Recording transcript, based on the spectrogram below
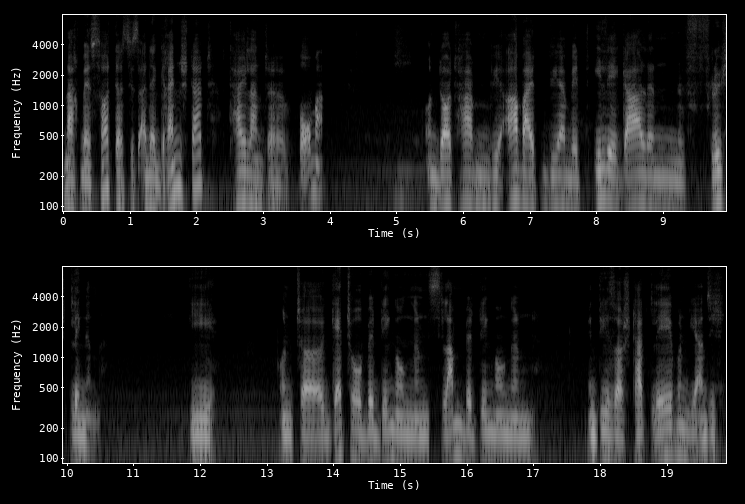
nach Mesot, das ist eine Grenzstadt, Thailand, äh, Burma. Und dort haben wir, arbeiten wir mit illegalen Flüchtlingen, die unter Ghetto-Bedingungen, Slum-Bedingungen in dieser Stadt leben, die an sich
